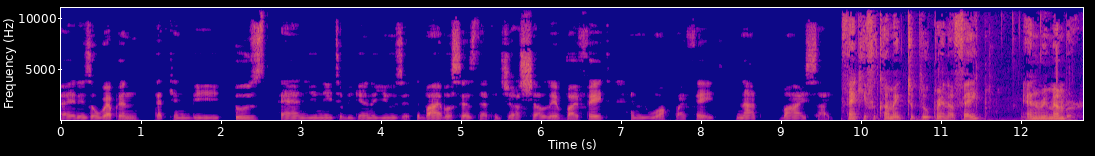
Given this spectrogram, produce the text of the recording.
Uh, it is a weapon that can be used and you need to begin to use it. The Bible says that the just shall live by faith and we walk by faith, not by sight. Thank you for coming to Blueprint of Faith. And remember,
